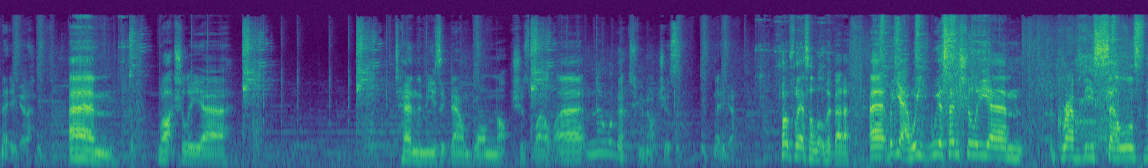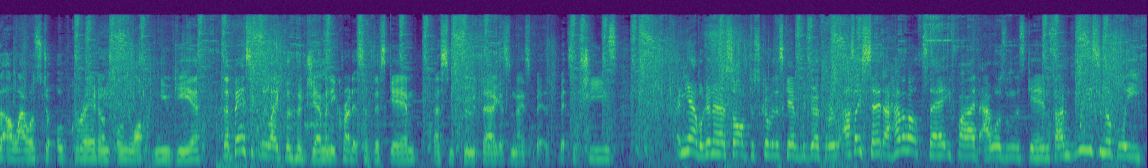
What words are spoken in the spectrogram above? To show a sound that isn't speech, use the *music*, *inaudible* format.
There you go. Um, well, actually, uh, turn the music down one notch as well. Uh, no, we'll go two notches. There you go. Hopefully that's a little bit better. Uh, but yeah, we, we essentially um, grab these cells that allow us to upgrade and unlock new gear. They're basically like the hegemony credits of this game. There's some food there, get some nice bit, bits of cheese. And yeah, we're going to sort of discover this game as we go through. As I said, I have about 35 hours on this game, so I'm reasonably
